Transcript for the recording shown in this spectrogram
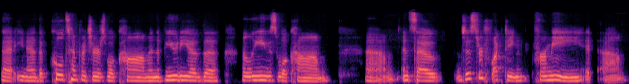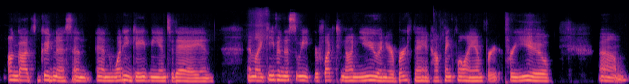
That, you know, the cool temperatures will come and the beauty of the, the leaves will come. Um, and so just reflecting for me um, on God's goodness and, and what he gave me in today and and like even this week reflecting on you and your birthday and how thankful i am for for you um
